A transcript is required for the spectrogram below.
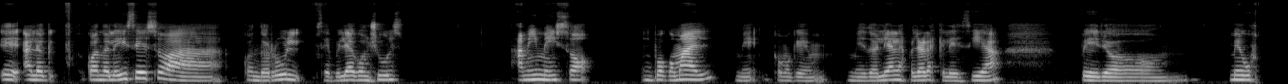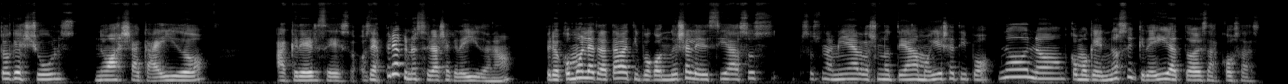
eh, cuando le dice eso a. Cuando Rule se pelea con Jules, a mí me hizo un poco mal, me, como que me dolían las palabras que le decía, pero me gustó que Jules no haya caído a creerse eso. O sea, espero que no se lo haya creído, ¿no? Pero cómo la trataba, tipo, cuando ella le decía, sos sos una mierda, yo no te amo. Y ella tipo, no, no, como que no se creía todas esas cosas.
